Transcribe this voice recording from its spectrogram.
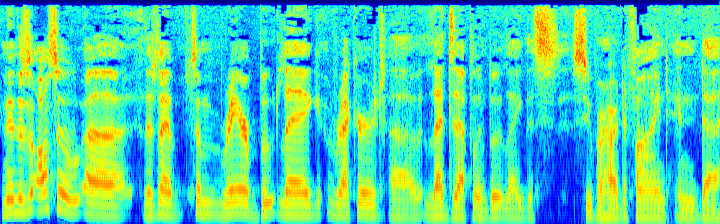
And then there's also uh, there's a, some rare bootleg record, uh, Led Zeppelin bootleg that's super hard to find and uh,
